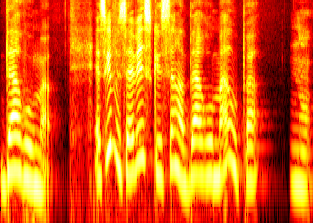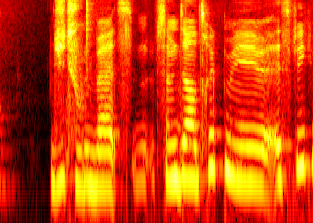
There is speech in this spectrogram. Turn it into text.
Daruma. Est-ce que vous savez ce que c'est un Daruma ou pas? Non. Du tout. Bah, ça me dit un truc, mais euh, explique,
